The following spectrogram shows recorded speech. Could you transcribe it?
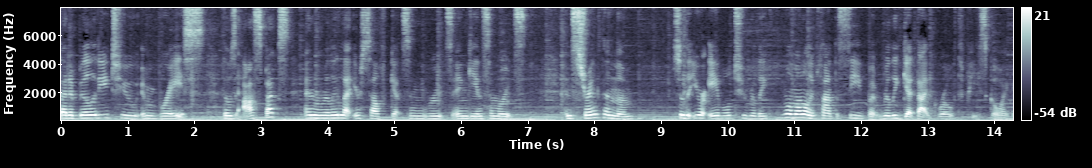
That ability to embrace those aspects and really let yourself get some roots and gain some roots and strengthen them so that you're able to really, well, not only plant the seed, but really get that growth piece going.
